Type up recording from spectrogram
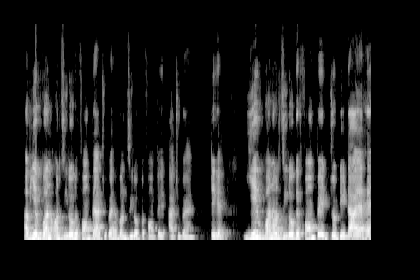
अब ये वन और ज़ीरो के फॉर्म पे आ चुका है वन ज़ीरो के फॉर्म पे आ चुका है, ठीक है? ये वन और ज़ीरो के फॉर्म पे जो डेटा आया है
